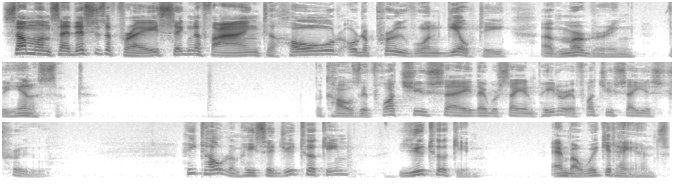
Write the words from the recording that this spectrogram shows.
Someone said this is a phrase signifying to hold or to prove one guilty of murdering the innocent. Because if what you say, they were saying, Peter, if what you say is true, he told them, he said, You took him, you took him, and by wicked hands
